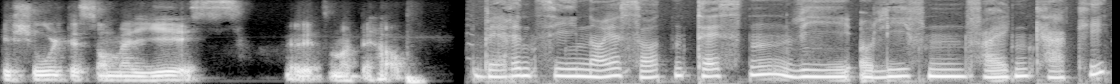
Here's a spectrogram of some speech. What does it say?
geschulte Sommeliers, würde ich jetzt mal behaupten. Während Sie neue Sorten testen, wie Oliven, Feigen, Kaki,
